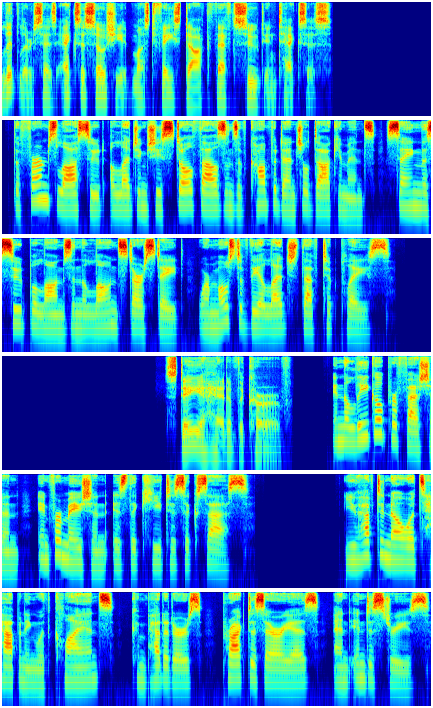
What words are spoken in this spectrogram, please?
Littler says ex associate must face doc theft suit in Texas. The firm's lawsuit alleging she stole thousands of confidential documents, saying the suit belongs in the Lone Star State, where most of the alleged theft took place. Stay ahead of the curve. In the legal profession, information is the key to success. You have to know what's happening with clients, competitors, practice areas, and industries.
